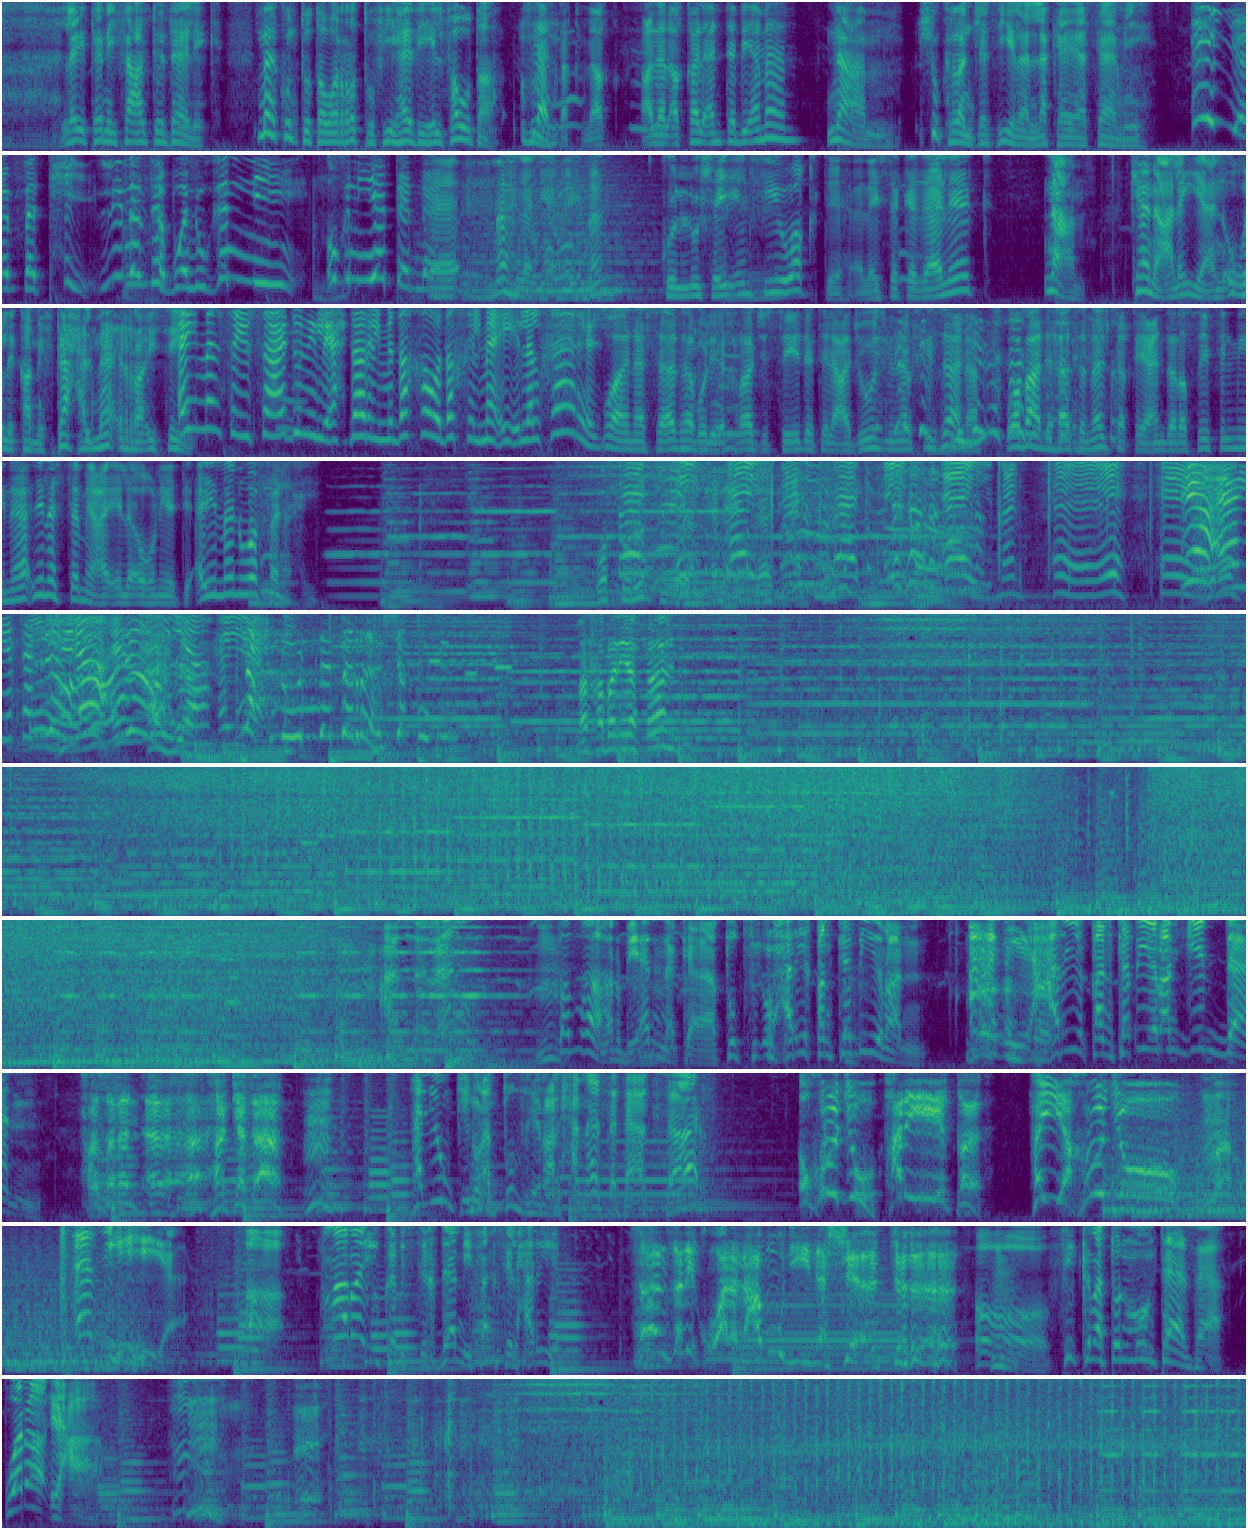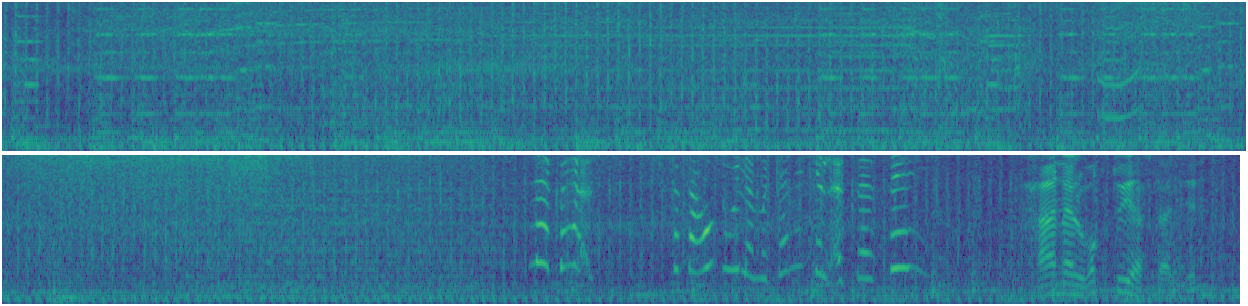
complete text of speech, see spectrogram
ليتني فعلت ذلك. ما كنت تورطت في هذه الفوضى. لا تقلق. على الأقل أنت بأمان. نعم. شكرا جزيلا لك يا سامي. هيا فتحي لنذهب ونغني أغنيتنا. أه مهلا يا أيمن كل شيء في وقته. أليس كذلك؟ نعم. كان علي أن أغلق مفتاح الماء الرئيسي. أيمن سيساعدني لإحضار المضخة وضخ الماء إلى الخارج؟ وأنا سأذهب لإخراج السيدة العجوز من الخزانة وبعدها سنلتقي عند رصيف الميناء لنستمع إلى أغنية أيمن وفتحي. واضطررت إلى خلع الباب أيمن رائع يا فتحي رائع هيا نحن نتراشق من مرحبا يا فهد. تظاهر بأنك تطفئ حريقا كبيرا. أعني حريقا كبيرا جدا. حسنا. آه، هكذا. هل يمكن أن تظهر الحماسة أكثر؟ اخرجوا حريق. هيا اخرجوا. هذه هي. آه ما رأيك باستخدام فأس الحريق؟ سأنزلق على العمود إذا شئت. أوه فكرة ممتازة ورائعة. حان الوقت يا فاتن.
